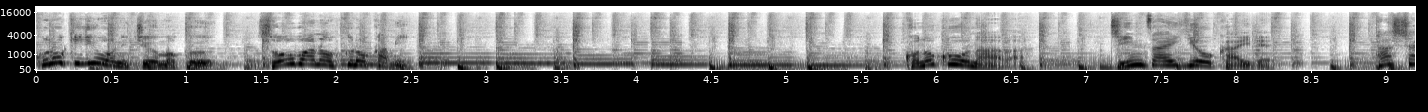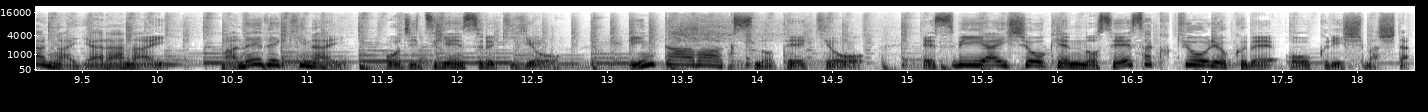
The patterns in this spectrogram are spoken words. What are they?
この企業に注目相場の福の神。このコーナーは人材業界で他社がやらない真似できないを実現する企業インターワークスの提供 SBI 証券の政策協力でお送りしました。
